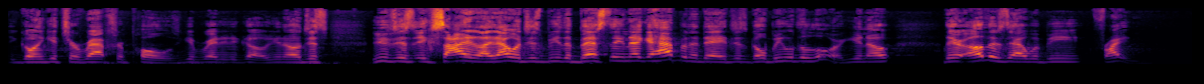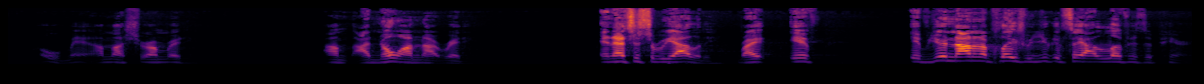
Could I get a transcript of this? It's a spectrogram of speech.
You go and get your rapture pose, get ready to go. You know, just you're just excited. Like that would just be the best thing that could happen today. Just go be with the Lord. You know, there are others that would be frightened. Oh man, I'm not sure I'm ready. I'm, I know I'm not ready, and that's just a reality, right? If if you're not in a place where you can say, I love His appearance,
